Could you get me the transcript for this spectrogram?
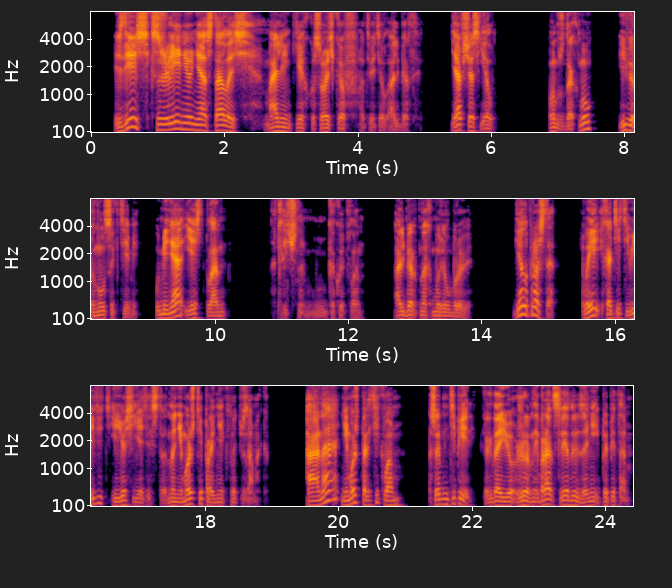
— Здесь, к сожалению, не осталось маленьких кусочков, — ответил Альберт. — Я все съел. Он вздохнул и вернулся к теме. — У меня есть план. — Отлично. Какой план? Альберт нахмурил брови. — Дело просто. Вы хотите видеть ее сиятельство, но не можете проникнуть в замок. А она не может пройти к вам. Особенно теперь, когда ее жирный брат следует за ней по пятам.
